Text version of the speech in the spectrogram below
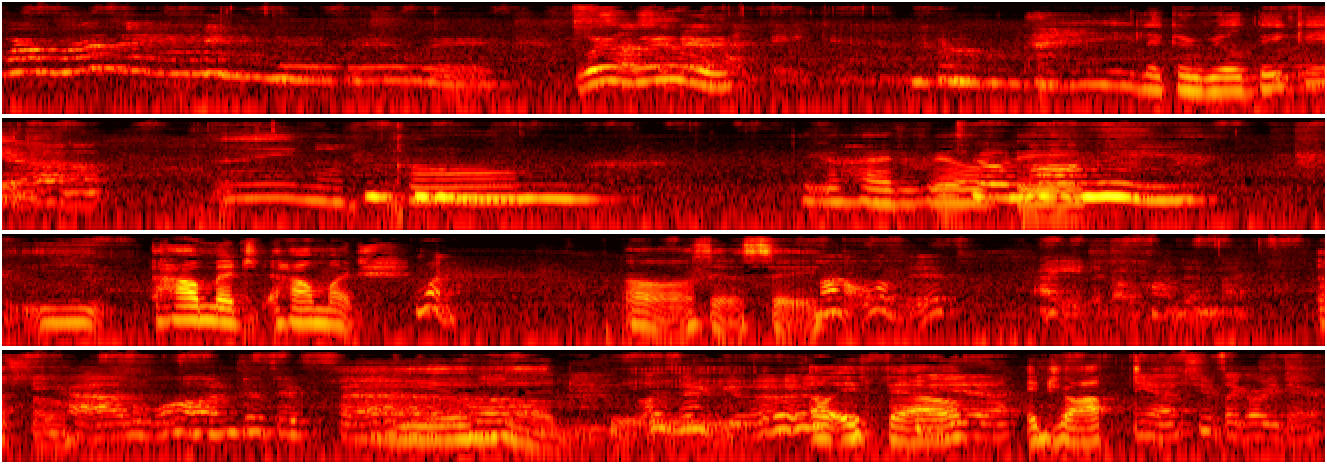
Where were we? Ay, like a real bacon? Yeah. Ay, nako. You had real big. Y- How much? How much? One. Oh, I was gonna say. Not all of it. I ate it all, huh, didn't I? She had one because it fell. You had big. Was it good? Oh, it fell. Yeah. It dropped. Yeah, she was like already there.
